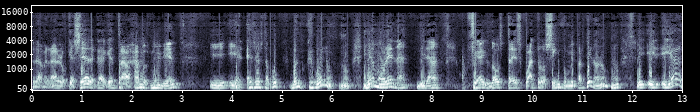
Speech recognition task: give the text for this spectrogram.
La verdad, lo que sea de cada quien, trabajamos muy bien y, y se destapó. Bueno, qué bueno, ¿no? Y ya Morena dirá, si hay dos, tres, cuatro o cinco mi partido, ¿no? Y, y, ya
